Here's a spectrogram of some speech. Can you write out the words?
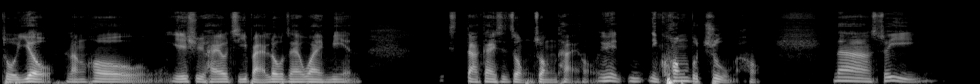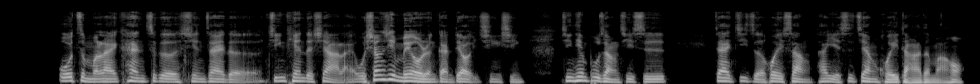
左右，然后也许还有几百露在外面，大概是这种状态，哈，因为你你框不住嘛，哈。那所以我怎么来看这个现在的今天的下来？我相信没有人敢掉以轻心。今天部长其实在记者会上，他也是这样回答的嘛，吼，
